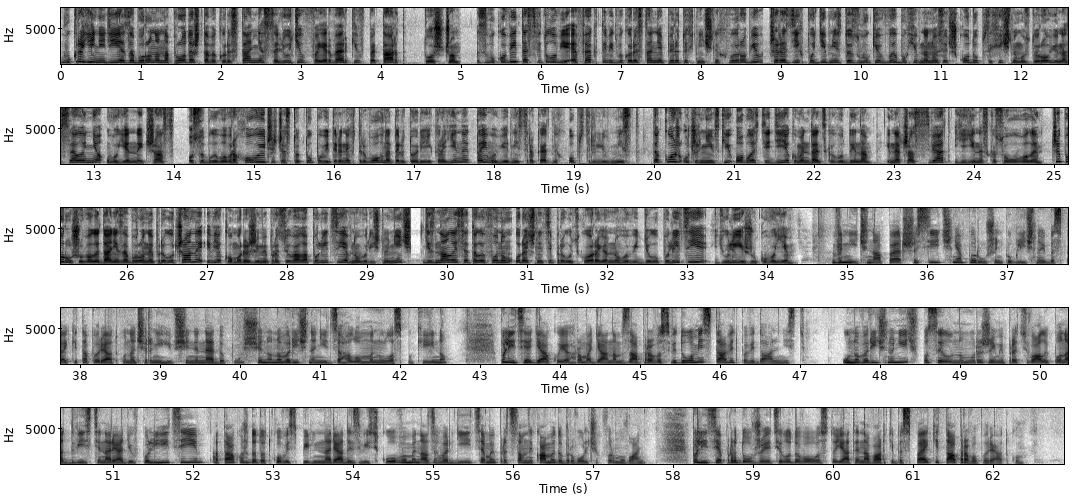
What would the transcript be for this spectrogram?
В Україні діє заборона на продаж та використання салютів, феєрверків, петард тощо. Звукові та світлові ефекти від використання піротехнічних виробів через їх подібність до звуків вибухів наносять шкоду психічному здоров'ю населення у воєнний час, особливо враховуючи частоту повітряних тривог на території країни та ймовірність ракетних обстрілів міст. Також у Чернігівській області діє комендантська година, і на час свят її не скасовували. Чи порушували дані заборони прилучани і в якому режимі працювала поліція в новорічну ніч, дізналися телефоном у речниці Прилуцького районного відділу поліції Юлії Жукової. В ніч на 1 січня порушень публічної безпеки та порядку на Чернігівщині не допущено. Новорічна ніч загалом минула спокійно. Поліція дякує громадянам за правосвідомість та відповідальність. У новорічну ніч в посиленому режимі працювали понад 200 нарядів поліції, а також додаткові спільні наряди з військовими, нацгвардійцями, представниками добровольчих формувань. Поліція продовжує цілодобово стояти на варті безпеки та правопорядку.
